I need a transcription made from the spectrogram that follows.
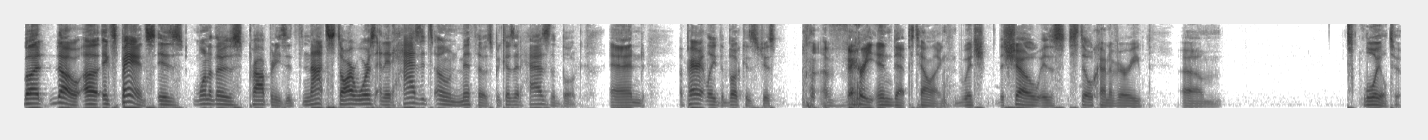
but no, uh, Expanse is one of those properties. It's not Star Wars, and it has its own mythos because it has the book, and apparently the book is just a very in-depth telling, which the show is still kind of very um, loyal to.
